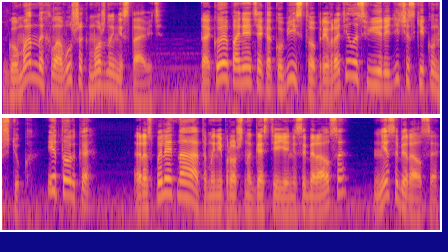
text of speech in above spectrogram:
гуманных ловушек можно не ставить. Такое понятие, как убийство, превратилось в юридический кунштюк. И только. Распылять на атомы непрошенных гостей я не собирался? Не собирался.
